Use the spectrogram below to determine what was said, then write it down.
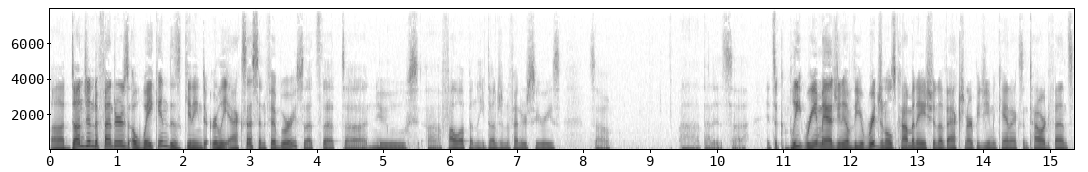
Uh, Dungeon Defenders Awakened is getting to early access in February, so that's that uh, new uh, follow up in the Dungeon Defenders series. So uh, that is uh, it's a complete reimagining of the original's combination of action RPG mechanics and tower defense.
